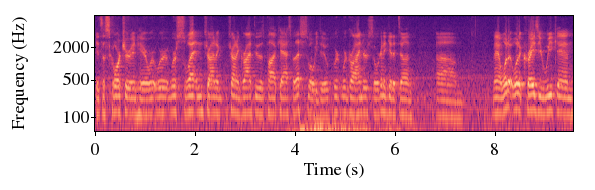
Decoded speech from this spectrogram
It's a scorcher in here. We're, we're, we're sweating trying to trying to grind through this podcast, but that's just what we do. We're, we're grinders, so we're gonna get it done. Um, man, what a, what a crazy weekend!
